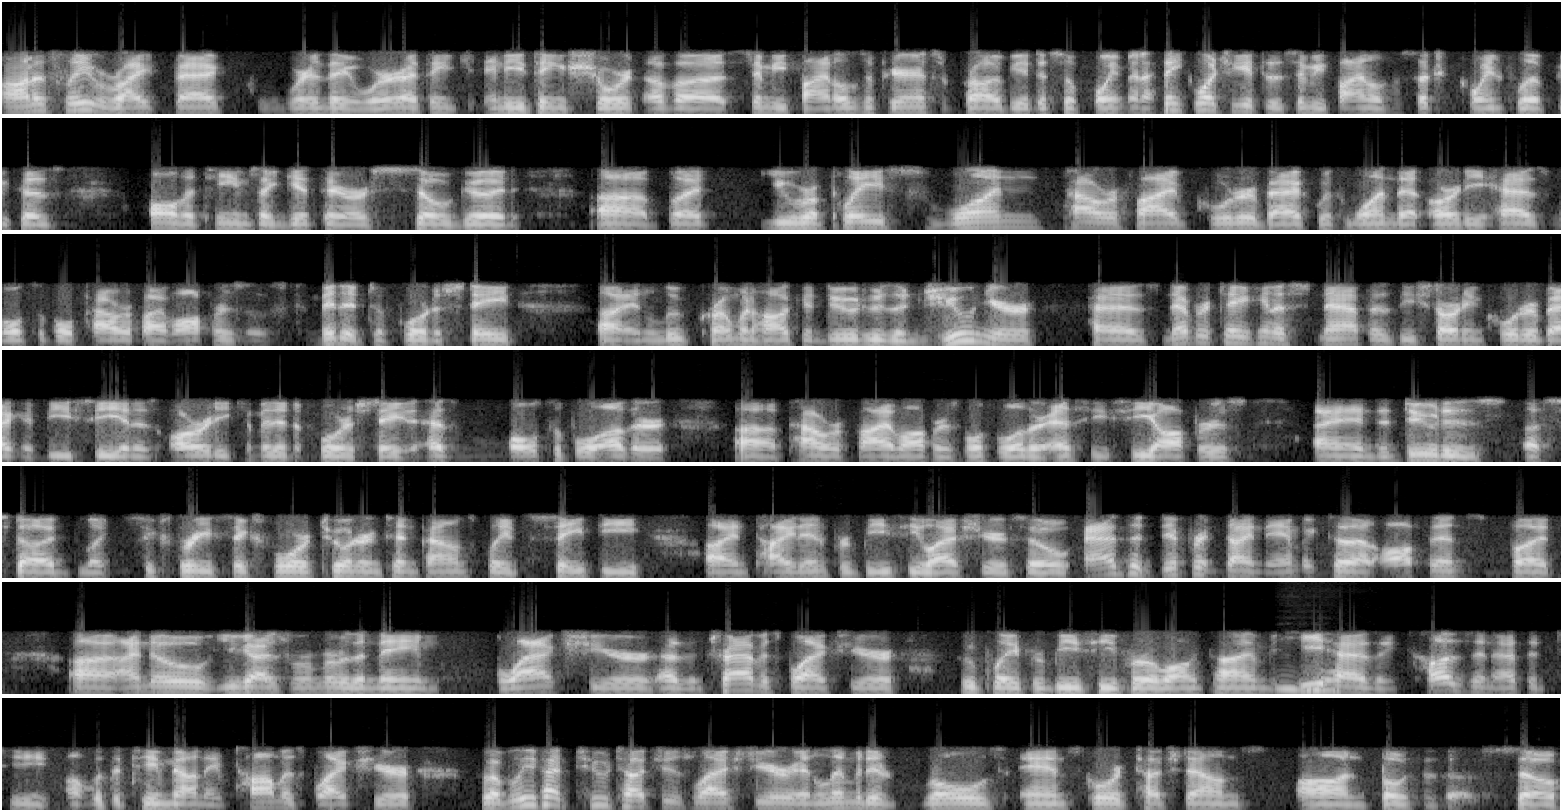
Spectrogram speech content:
honestly right back where they were. I think anything short of a semifinals appearance would probably be a disappointment. I think once you get to the semifinals, it's such a coin flip because all the teams that get there are so good. Uh, but you replace one Power Five quarterback with one that already has multiple Power Five offers and is committed to Florida State, uh, and Luke Kromenhoek, a dude who's a junior, has never taken a snap as the starting quarterback at BC and is already committed to Florida State. It has multiple other uh, Power Five offers, multiple other SEC offers and the dude is a stud, like 6'3", 6'4", 210 pounds, played safety uh, and tight end for BC last year. So adds a different dynamic to that offense. But uh, I know you guys remember the name Blackshear, as in Travis Blackshear, who played for BC for a long time. Mm-hmm. He has a cousin at the team uh, with the team now named Thomas Blackshear, who I believe had two touches last year in limited roles and scored touchdowns on both of those. So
